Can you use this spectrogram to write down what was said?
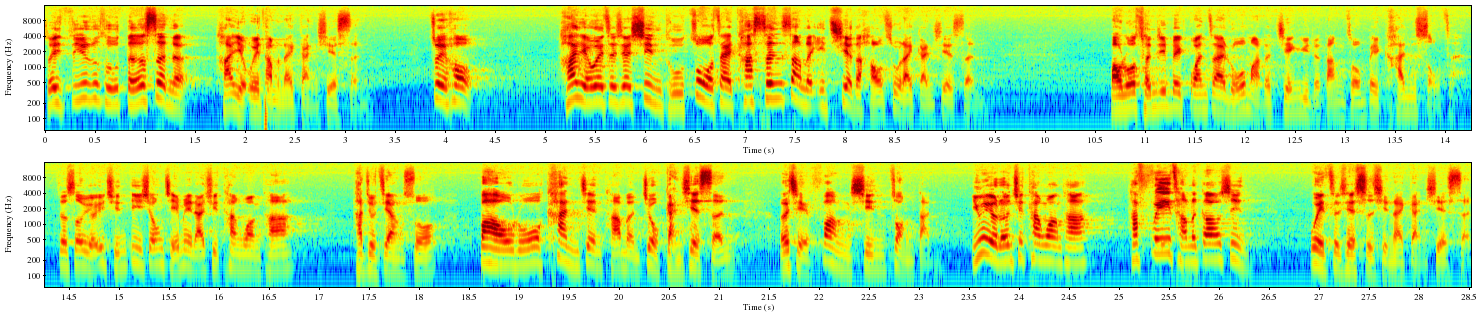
所以基督徒得胜了，他也为他们来感谢神。最后，他也为这些信徒坐在他身上的一切的好处来感谢神。保罗曾经被关在罗马的监狱的当中，被看守着。这时候有一群弟兄姐妹来去探望他，他就这样说：“保罗看见他们就感谢神，而且放心壮胆，因为有人去探望他，他非常的高兴，为这些事情来感谢神。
